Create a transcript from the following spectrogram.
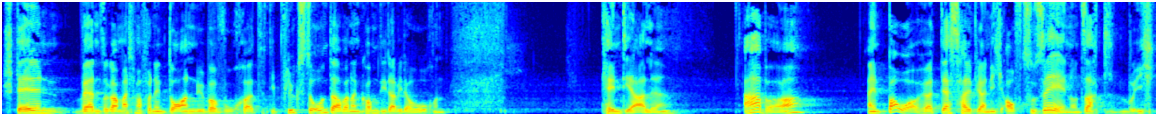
Stellen werden sogar manchmal von den Dornen überwuchert. Die pflügst du unter, aber dann kommen die da wieder hoch. Und kennt ihr alle. Aber ein Bauer hört deshalb ja nicht auf zu säen und sagt, ich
